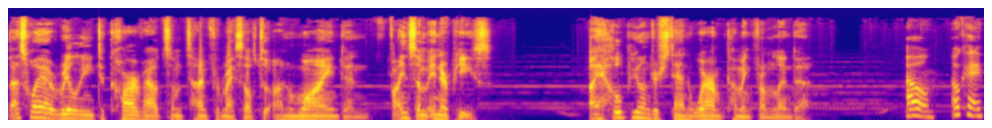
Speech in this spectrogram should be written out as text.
That's why I really need to carve out some time for myself to unwind and find some inner peace. I hope you understand where I'm coming from, Linda. Oh, okay.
